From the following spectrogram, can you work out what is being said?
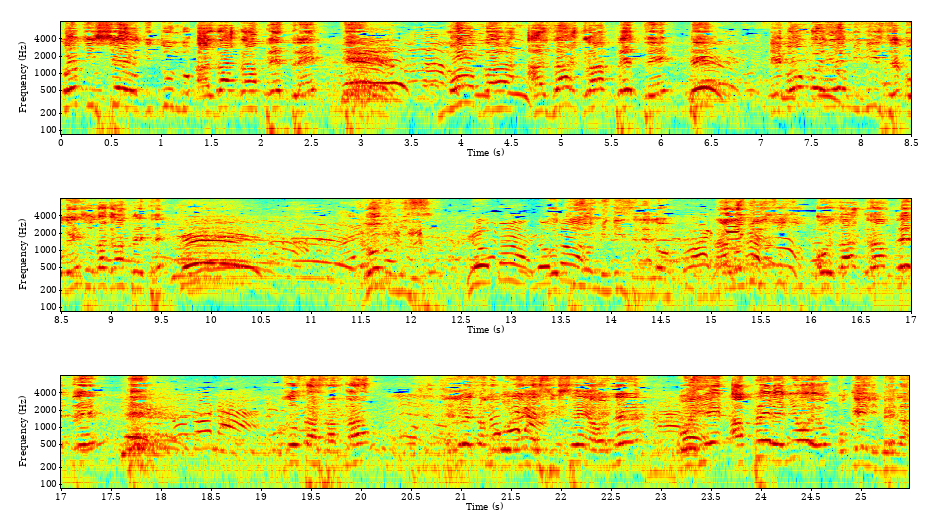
Koki Sheo Kitundu aza grand pretre te. Mova aza grand pretre te. Ebongo yo ministre okanisi oza grand pretre? Yo ministre. Loba, loba. Oti yo ministre lelo. Nalobi lisusu oza grand pretre te. Ozosala semblant lelo eza mokolo na ye ya succès ya honneur oye après réunion oyo okei libela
